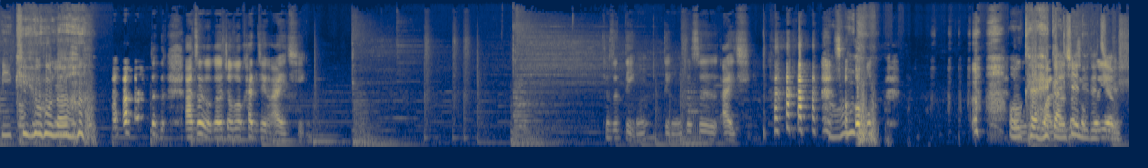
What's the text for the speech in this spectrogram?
，BBQ 了。啊，这首歌叫做《看见爱情》，就是顶顶就是爱情。哦、OK，感谢你的解释。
